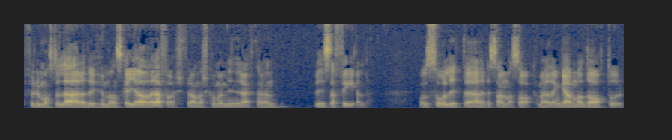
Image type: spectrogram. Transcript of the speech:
för du måste lära dig hur man ska göra först för annars kommer miniräknaren visa fel. Och så lite är det samma sak med en gammal dator.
